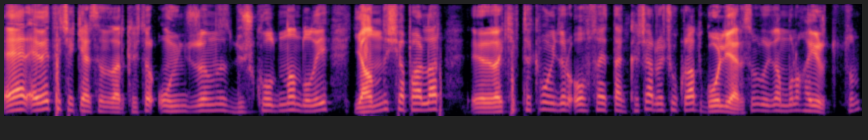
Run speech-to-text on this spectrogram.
Eğer evete çekerseniz arkadaşlar oyuncularınız düşük olduğundan dolayı yanlış yaparlar. Ee, rakip takım oyuncuları offside'den kaçar ve çok rahat gol yersiniz. O yüzden bunu hayır tutun.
